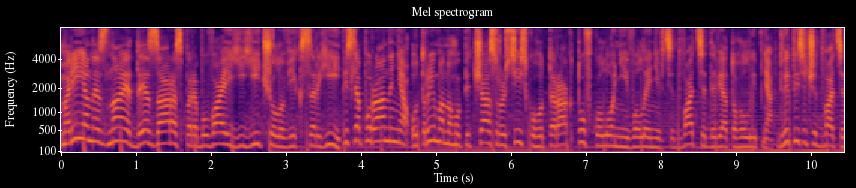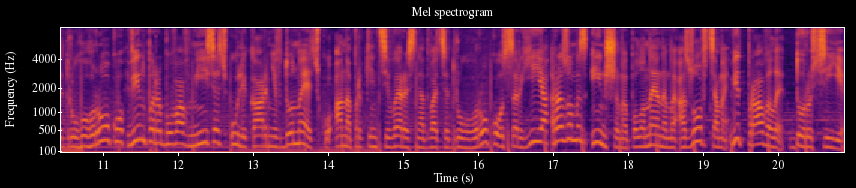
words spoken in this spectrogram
Марія не знає, де зараз перебуває її чоловік Сергій. Після поранення, отриманого під час російського теракту в колонії в Оленівці 29 липня 2022 року, він перебував місяць у лікарні в Донецьку. А наприкінці вересня 22 року Сергія разом із іншими полоненими азовцями відправили до Росії.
